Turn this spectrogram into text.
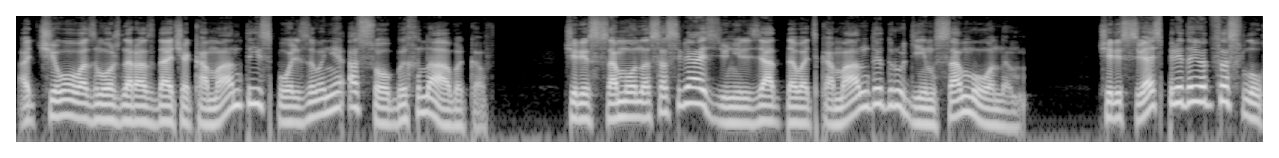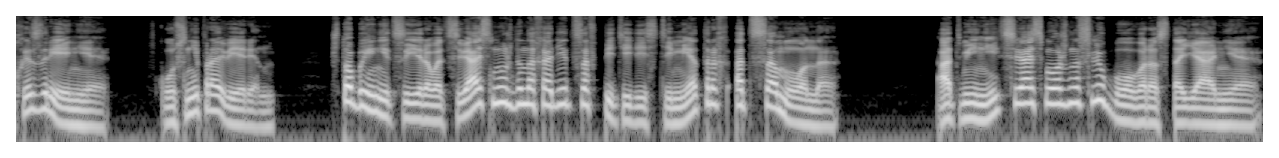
отчего возможна раздача команд и использование особых навыков. Через самона со связью нельзя отдавать команды другим самонам. Через связь передается слух и зрение. Вкус не проверен. Чтобы инициировать связь, нужно находиться в 50 метрах от самона. Отменить связь можно с любого расстояния.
